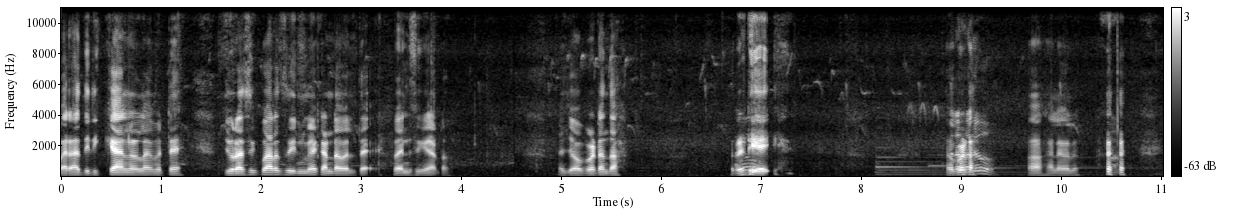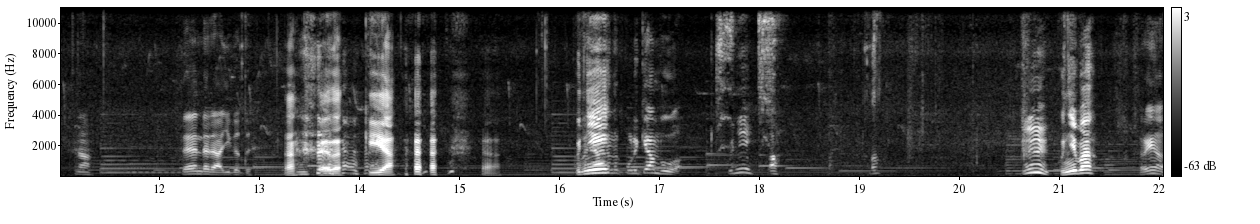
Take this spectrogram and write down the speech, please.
വരാതിരിക്കാനുള്ള മറ്റേ ജുറാസിക് പാർക്ക് സിനിമയെ കണ്ട പോലത്തെ ഫെൻസിങ് കേട്ടോ. ജോബേട്ടെന്താ റെഡിയായി ജോബേട്ട. ആ ഹലോ ഹലോ. എന്റെ രാജികത്ത് ആ ഏതാ? കിയ. കുഞ്ഞി. കുളിക്കാൻ പോവാ. കുഞ്ഞി കുഞ്ഞി ബാ അറിയാ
